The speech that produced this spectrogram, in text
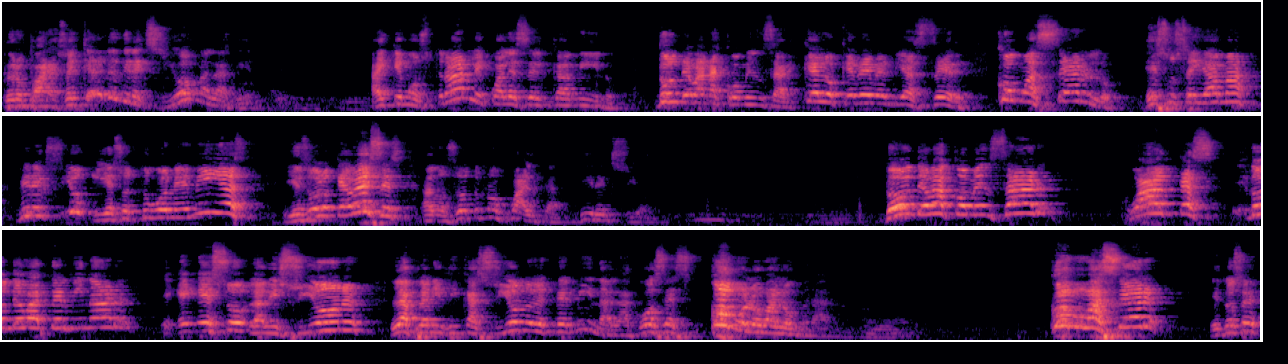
Pero para eso hay que darle dirección a la gente. Hay que mostrarle cuál es el camino. ¿Dónde van a comenzar? ¿Qué es lo que deben de hacer? ¿Cómo hacerlo? Eso se llama dirección. Y eso tuvo Nehemías. Y eso es lo que a veces a nosotros nos falta, dirección. ¿Dónde va a comenzar? ¿Cuántas? ¿Dónde va a terminar? E, e, eso, la visión, la planificación lo determina. La cosa es cómo lo va a lograr. ¿Cómo va a ser? Entonces,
